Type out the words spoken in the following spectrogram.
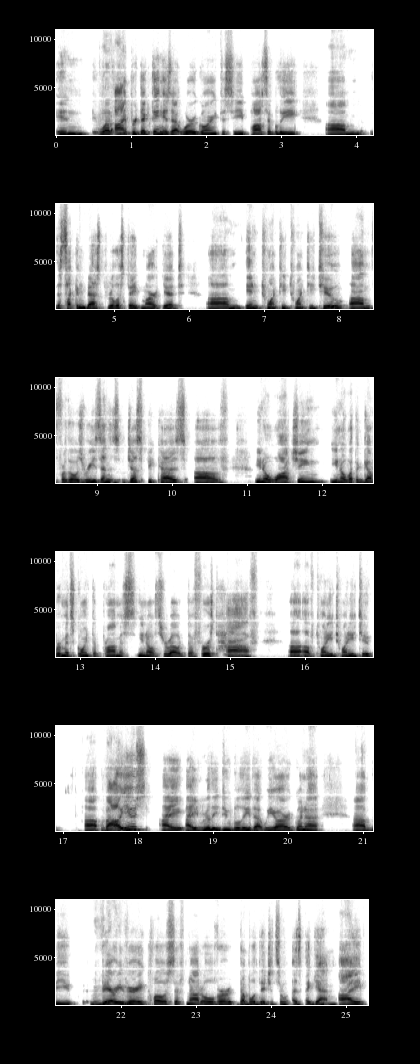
in what I'm predicting is that we're going to see possibly um, the second best real estate market um, in 2022 um, for those reasons, just because of you know watching you know what the government's going to promise you know throughout the first half uh, of 2022. Uh, values, I, I really do believe that we are going to uh, be very very close, if not over double digits again. I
